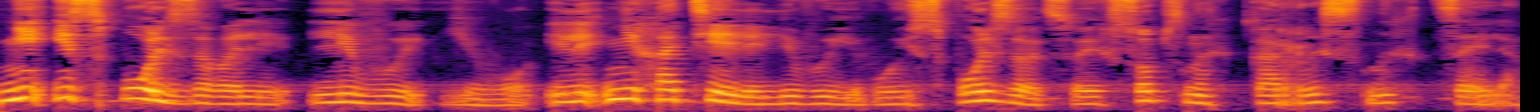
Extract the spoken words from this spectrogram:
Не использовали ли вы его или не хотели ли вы его использовать в своих собственных корыстных целях?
